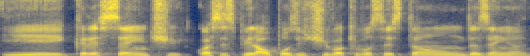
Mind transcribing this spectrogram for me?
e crescente com essa espiral positiva que vocês estão desenhando?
